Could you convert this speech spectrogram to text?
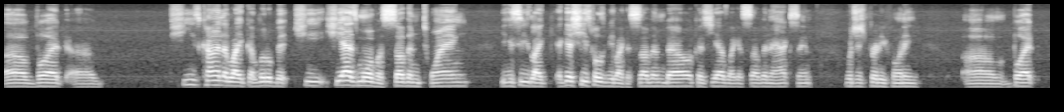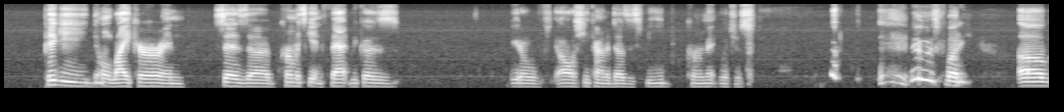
Uh, but uh, she's kind of like a little bit. She she has more of a southern twang. You can see like I guess she's supposed to be like a southern belle because she has like a southern accent, which is pretty funny. Um, but Piggy don't like her and says uh, Kermit's getting fat because you know all she kind of does is feed Kermit, which was it was funny. Um,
